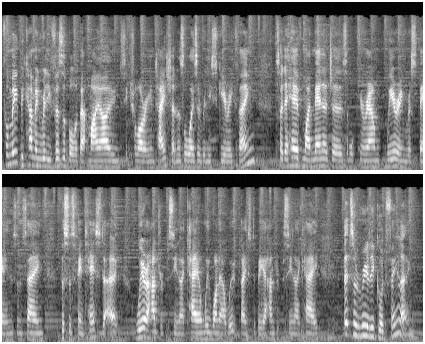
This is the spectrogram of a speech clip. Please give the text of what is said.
For me, becoming really visible about my own sexual orientation is always a really scary thing. So to have my managers walking around wearing wristbands and saying, this is fantastic, we're 100% okay and we want our workplace to be 100% okay, it's a really good feeling.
